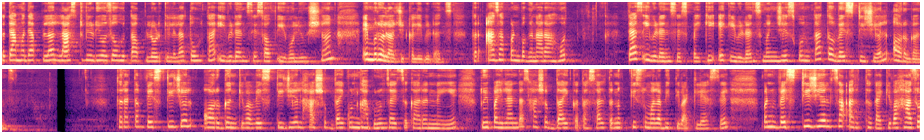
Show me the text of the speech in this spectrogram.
तर त्यामध्ये आपला लास्ट व्हिडिओ जो होता अपलोड केलेला तो होता evidences of evolution embryological evidence तर आज आपण बघणार आहोत त्याच इव्हिडन्सेसपैकी एक इव्हिडन्स म्हणजेच कोणता? तर वेस्टिजियल ऑर्गन्स तर आता वेस्टिजियल ऑर्गन किंवा वेस्टिजियल हा शब्द ऐकून घाबरून जायचं कारण नाही आहे तुम्ही पहिल्यांदाच हा शब्द ऐकत असाल तर नक्कीच तुम्हाला भीती वाटली असेल. पण वेस्टिजियलचा अर्थ काय किंवा हा जो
